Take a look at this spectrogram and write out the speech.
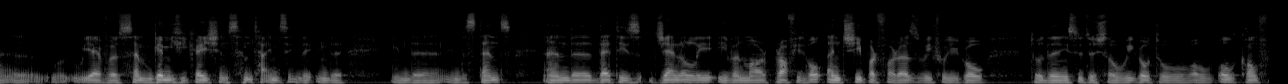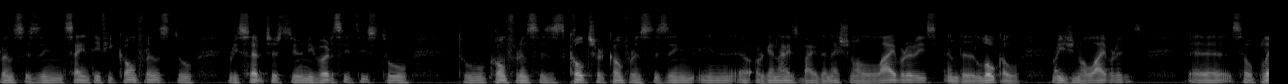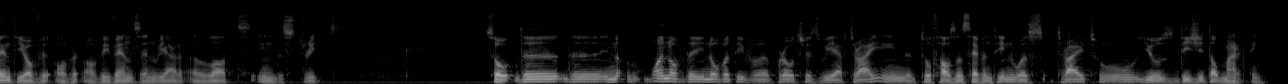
we have uh, some gamification sometimes in the, in the, in the, in the stands, and uh, that is generally even more profitable and cheaper for us if we go to the institute. So we go to all, all, conferences in scientific conference, to researchers, to universities, to to conferences, culture conferences in, in uh, organized by the national libraries and the local regional libraries. Uh, so plenty of, of, of, events and we are a lot in the streets. So the, the one of the innovative approaches we have tried in 2017 was try to use digital marketing.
